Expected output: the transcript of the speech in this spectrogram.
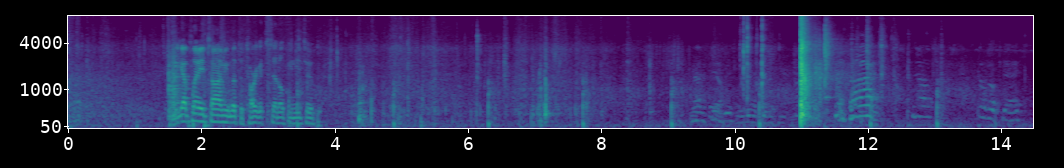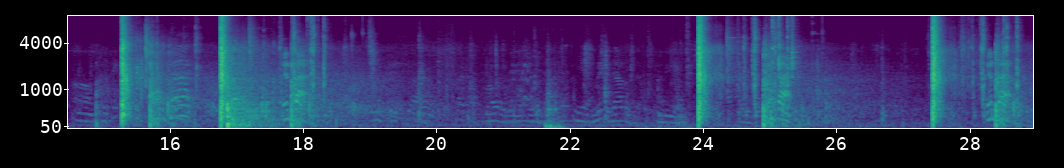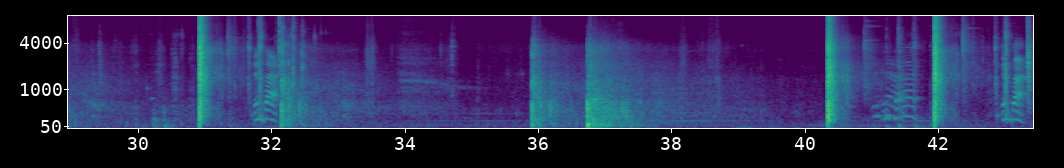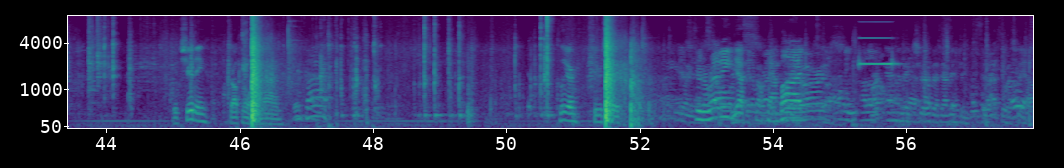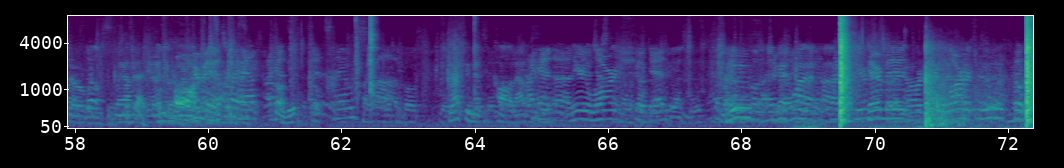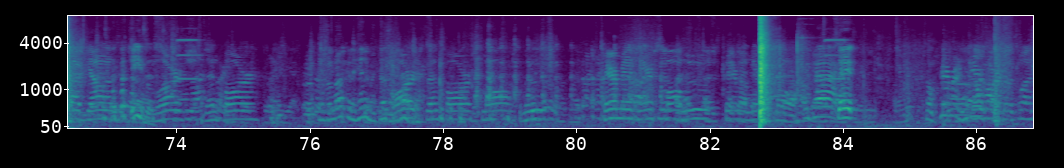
You got plenty of time. You let the target settle if you need to. Impact. Impact. Good shooting. Drop the one. Nine. Clear. Shooter safe. Shooter ready? Yes. Stand by. I had uh, near the large go dead. Move. You guys want a uh, Pyramid, large, move, coat five gallons. Jesus. Large, then far, If I'm not gonna hit him, it doesn't large, hurt. then far, small, move. Pyramid, near, small, move. Pyramid, near, small. Impact. Safe. So pyramid near large,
